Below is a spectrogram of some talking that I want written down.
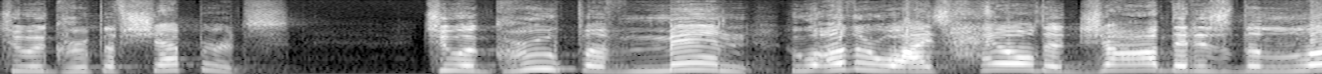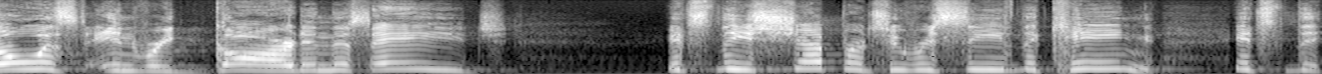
to a group of shepherds to a group of men who otherwise held a job that is the lowest in regard in this age. It's these shepherds who receive the king. It's the,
